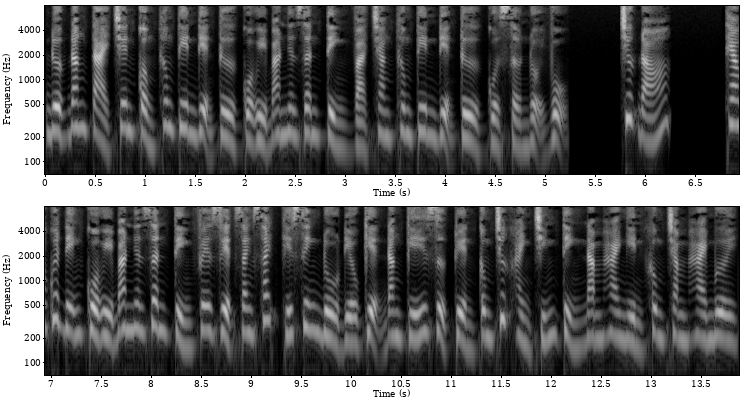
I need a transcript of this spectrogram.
Được đăng tải trên cổng thông tin điện tử của Ủy ban Nhân dân tỉnh và trang thông tin điện tử của Sở Nội vụ. Trước đó, theo quyết định của Ủy ban Nhân dân tỉnh phê duyệt danh sách thí sinh đủ điều kiện đăng ký dự tuyển công chức hành chính tỉnh năm 2020,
